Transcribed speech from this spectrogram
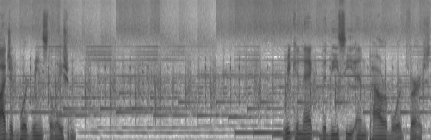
Logic board reinstallation. Reconnect the DC in power board first.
